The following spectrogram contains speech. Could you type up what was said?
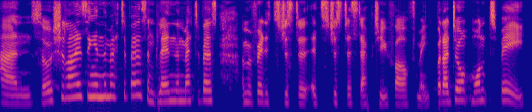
and socializing in the metaverse and playing in the metaverse, I'm afraid it's just a it's just a step too far for me. But I don't want to be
